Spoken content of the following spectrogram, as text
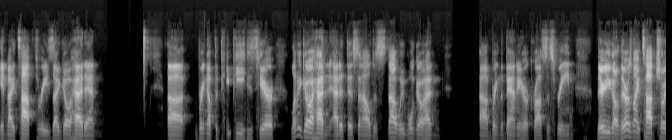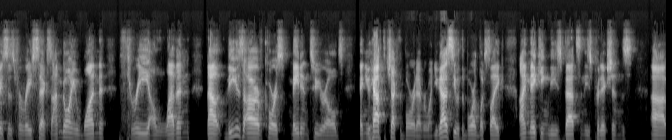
in my top threes. I go ahead and uh, bring up the PPs here. Let me go ahead and edit this, and I'll just no, we will go ahead and uh, bring the banner here across the screen. There you go. There's my top choices for race six. I'm going one, three, 11. Now, these are, of course, maiden two year olds, and you have to check the board, everyone. You got to see what the board looks like. I'm making these bets and these predictions uh,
